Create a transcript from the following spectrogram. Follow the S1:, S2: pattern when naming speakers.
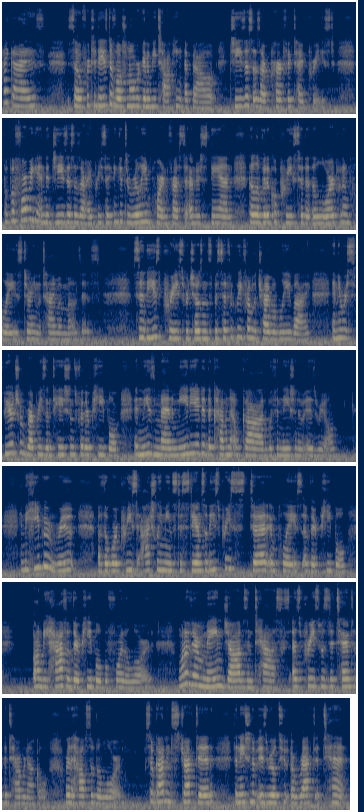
S1: Hi, guys. So, for today's devotional, we're going to be talking about Jesus as our perfect high priest. But before we get into Jesus as our high priest, I think it's really important for us to understand the Levitical priesthood that the Lord put in place during the time of Moses. So, these priests were chosen specifically from the tribe of Levi, and they were spiritual representations for their people, and these men mediated the covenant of God with the nation of Israel. And the Hebrew root of the word priest actually means to stand. So these priests stood in place of their people, on behalf of their people before the Lord. One of their main jobs and tasks as priests was to tend to the tabernacle or the house of the Lord. So God instructed the nation of Israel to erect a tent,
